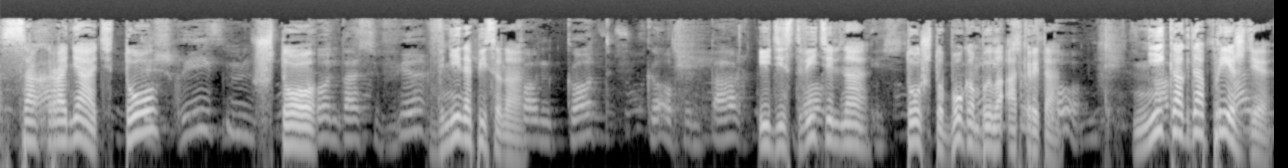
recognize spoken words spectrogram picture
сохранять то, что в ней написано, и действительно то, что Богом было открыто. Никогда прежде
